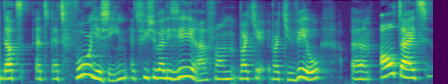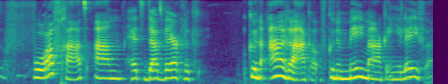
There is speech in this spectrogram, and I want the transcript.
dat het, het voor je zien, het visualiseren van wat je, wat je wil, um, altijd voorafgaat aan het daadwerkelijk kunnen aanraken of kunnen meemaken in je leven.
